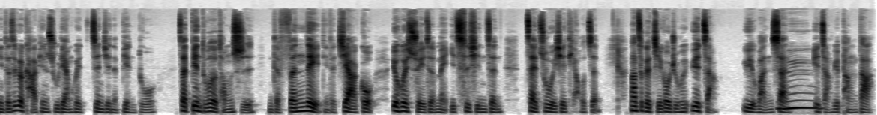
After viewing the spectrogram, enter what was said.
你的这个卡片数量会渐渐的变多。在变多的同时，你的分类、你的架构又会随着每一次新增再做一些调整。那这个结构就会越长。越完善，越长越庞大，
